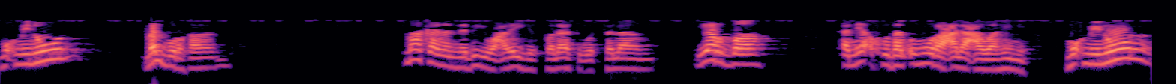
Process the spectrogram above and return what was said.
مؤمنون؟ ما البرهان؟ ما كان النبي عليه الصلاة والسلام يرضى أن يأخذ الأمور على عواهنه. مؤمنون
